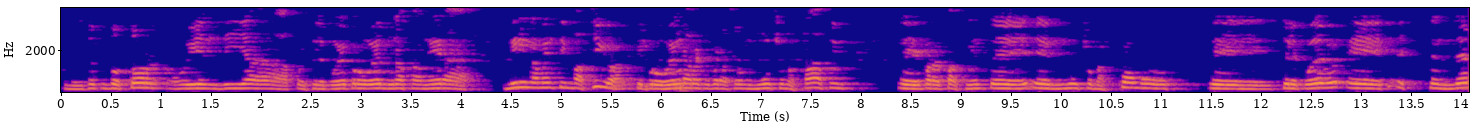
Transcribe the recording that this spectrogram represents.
Como dice el doctor, hoy en día pues se le puede proveer de una manera mínimamente invasiva que provee una recuperación mucho más fácil, eh, para el paciente es mucho más cómodo, eh, se le puede eh, extender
